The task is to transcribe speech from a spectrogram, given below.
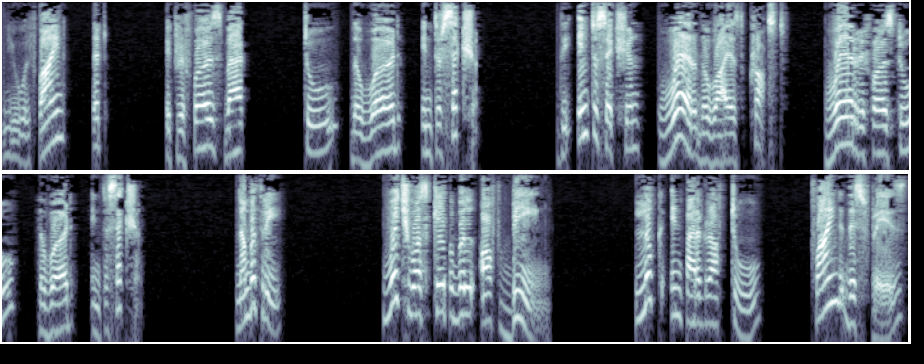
You will find that it refers back to the word intersection. The intersection where the wires crossed. Where refers to the word intersection. Number three, which was capable of being? look in paragraph 2, find this phrase,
